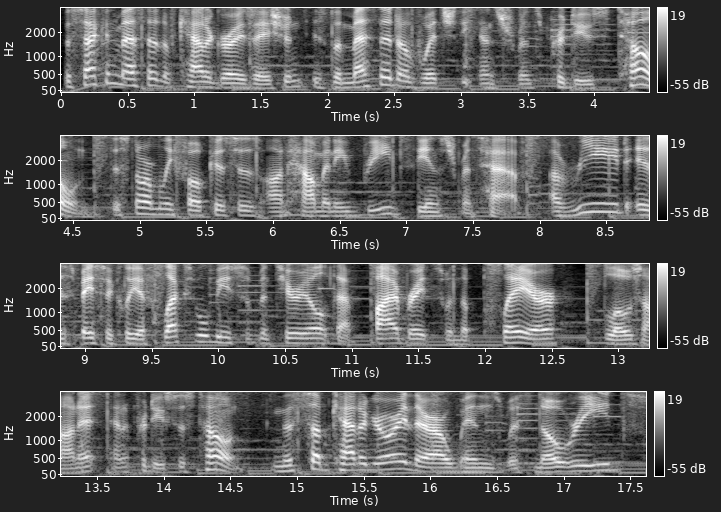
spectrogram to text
The second method of categorization is the method of which the instruments produce tone. This normally focuses on how many reeds the instruments have. A reed is basically a flexible piece of material that vibrates when the player blows on it and it produces tone. In this subcategory, there are winds with no reeds,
